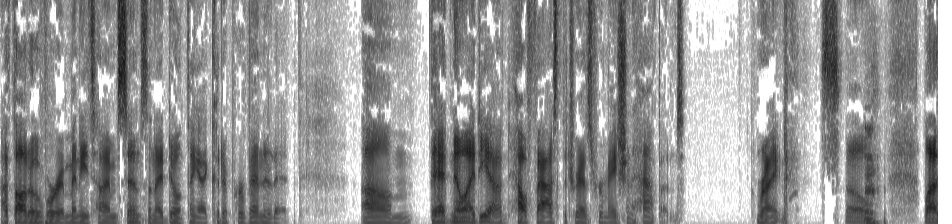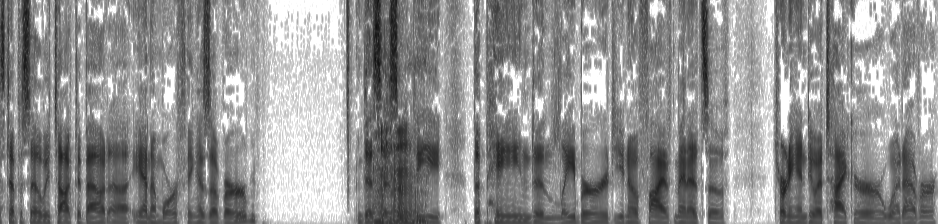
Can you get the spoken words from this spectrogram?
I thought over it many times since, and I don't think I could have prevented it. Um, they had no idea how fast the transformation happened. Right. So, last episode we talked about uh, anamorphing as a verb. This isn't Mhm. the the pained and labored, you know, five minutes of turning into a tiger or whatever.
